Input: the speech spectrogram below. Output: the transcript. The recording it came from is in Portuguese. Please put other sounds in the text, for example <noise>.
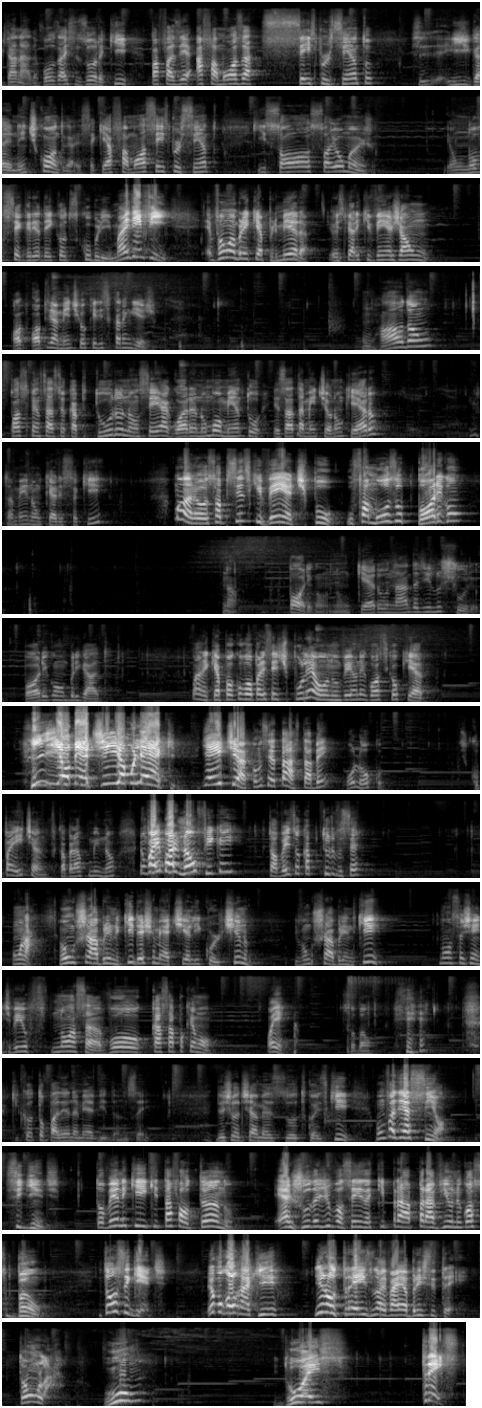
dá nada, vou usar esse Zoro aqui pra fazer a famosa 6%. Ih, galera, nem te conto, galera. Essa aqui é a famosa 6% que só, só eu manjo. É um novo segredo aí que eu descobri. Mas enfim, vamos abrir aqui a primeira. Eu espero que venha já um, Obviamente que eu queria esse caranguejo. Um Haldon. Posso pensar se eu capturo, não sei. Agora, no momento, exatamente eu não quero. Eu também não quero isso aqui. Mano, eu só preciso que venha, tipo, o famoso Porygon. Não. Porygon. Não quero nada de luxúria. Porygon, obrigado. Mano, daqui a pouco eu vou aparecer tipo o leão. Não vem o negócio que eu quero. Ih, ô minha tia, moleque! E aí, tia, como você tá? Você tá bem? Ô, louco. Desculpa aí, tia. Não fica bravo comigo, não. Não vai embora, não. Fica aí. Talvez eu capture você. Vamos lá. Vamos continuar abrindo aqui. Deixa minha tia ali curtindo. E vamos continuar abrindo aqui. Nossa, gente. Veio... Nossa, vou caçar Pokémon. Oi. Sou bom. O <laughs> que, que eu tô fazendo na minha vida? Não sei. Deixa eu deixar minhas outras coisas aqui. Vamos fazer assim, ó. Seguinte. Tô vendo que, que tá faltando é ajuda de vocês aqui pra, pra vir um negócio bom. Então é o seguinte. Eu vou colocar aqui. E no 3 nós vai abrir esse trem. Então vamos lá. Um, dois, três.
